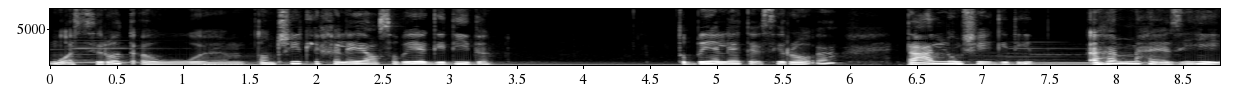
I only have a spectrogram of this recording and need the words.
مؤثرات أو تنشيط لخلايا عصبية جديدة. طبيا لها تأثير رائع. تعلم شيء جديد. أهم هذه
